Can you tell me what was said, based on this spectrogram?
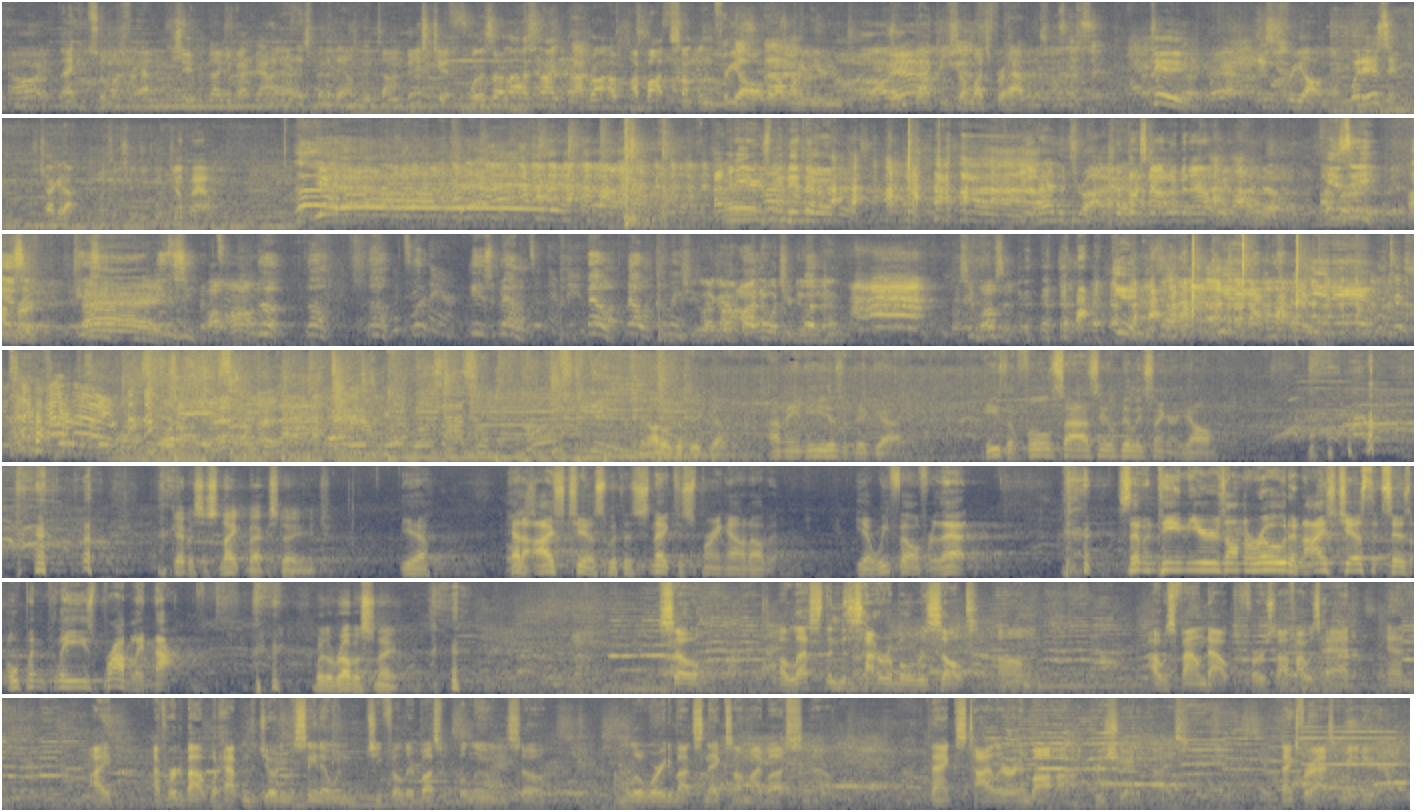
How are you? Thank you so much for having me. Shoot, I'm glad you're back out Man, here. it's been a damn good time. We Missed you. Well, this is our last night, and I brought I, I bought something for y'all that I want to give you. Oh, And yeah. Thank you so much for having us. man. Dude, This is for y'all, man. what is it? Check it out. What's that shit? You go jump out. Yeah. How many years we been doing this? I had to try. You're the first guy we've been out with. Izzy, Izzy, Hey. Izzy. Uh-uh. Look, look, look. What's in there? Isabella, What's in there, baby? Bella, Bella, come here. She's like, I, I know what you're doing, man. She loves it. Get it. Get it. Get it. It's just like Elmo. I mean, Otto's a big guy. I mean, he is a big guy. He's a full-size hillbilly singer, y'all. Gave us a snake backstage. Yeah. Had an ice chest with a snake to spring out of it. Yeah, we fell for that. 17 years on the road, an ice chest that says open please, probably not. With a rubber snake. So, a less than desirable result. Um, I was found out first off. I was had, and I I've heard about what happened to Jo Dee Messina when she filled their bus with balloons. So I'm a little worried about snakes on my bus now. Thanks, Tyler and Baja. Appreciate it, guys. Thanks for asking me to do that.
